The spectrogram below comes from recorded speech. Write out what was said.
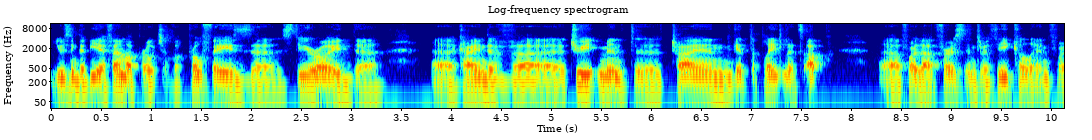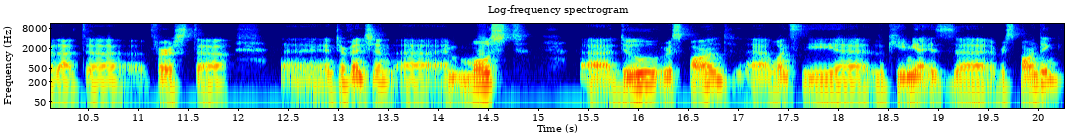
using the BFM approach of a prophase uh, steroid uh, uh, kind of treatment to try and get the platelets up for that first intrathecal and for that first intervention. and most do respond once the leukemia is responding.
